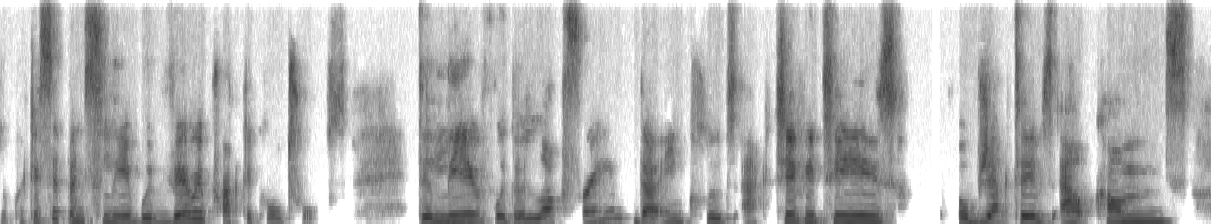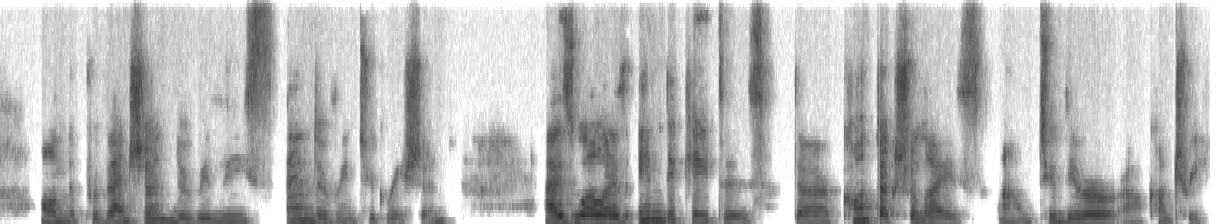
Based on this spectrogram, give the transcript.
the participants leave with very practical tools. They leave with a log frame that includes activities, objectives, outcomes on the prevention, the release, and the reintegration, as well as indicators that are contextualized um, to their uh, country.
